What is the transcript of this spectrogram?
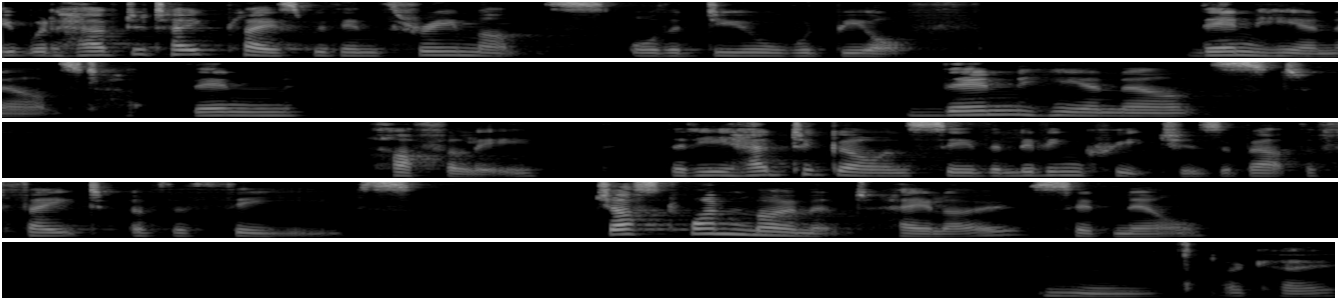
it would have to take place within three months or the deal would be off. Then he announced, then, then he announced huffily that he had to go and see the living creatures about the fate of the thieves. Just one moment, Halo, said Nell. Hmm, okay,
